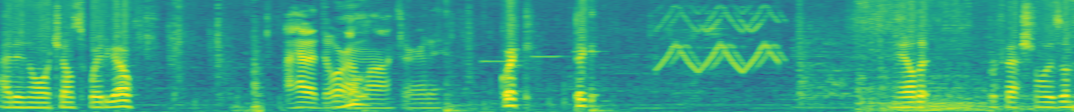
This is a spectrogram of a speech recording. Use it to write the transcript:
I didn't know which else way to go. I had a door unlocked already. Quick, pick it. Nailed it. Professionalism.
